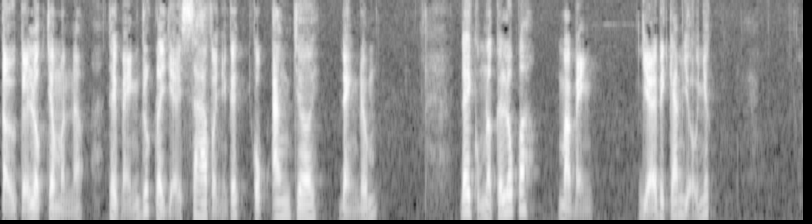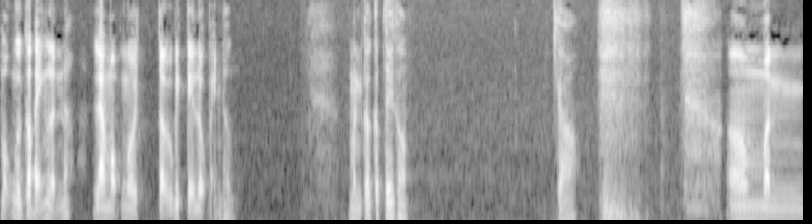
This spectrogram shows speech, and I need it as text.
tự kỷ luật cho mình á, thì bạn rất là dễ xa vào những cái cục ăn chơi, đàn đúm. Đây cũng là cái lúc á, mà bạn dễ bị cám dỗ nhất. Một người có bản lĩnh á, là một người tự biết kỷ luật bản thân. Mình có cấp tiết không? Có. Ờ, mình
